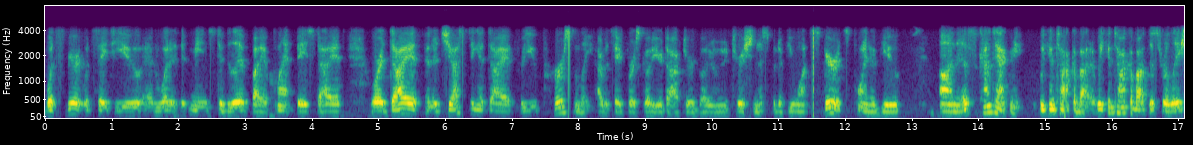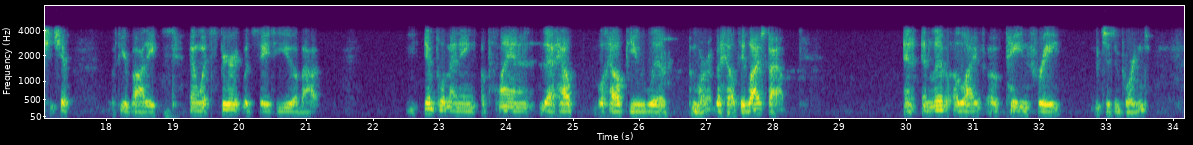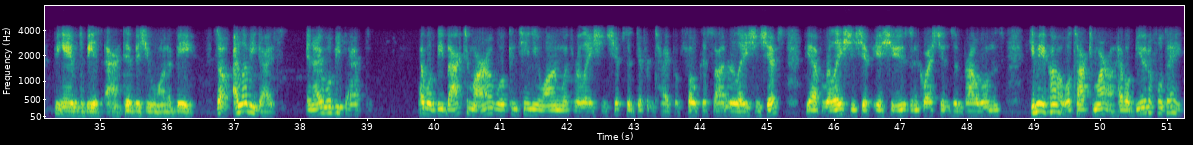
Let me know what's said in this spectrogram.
what spirit would say to you and what it means to live by a plant based diet or a diet and adjusting a diet for you personally. I would say first go to your doctor, go to a nutritionist, but if you want spirit's point of view on this, contact me. We can talk about it. We can talk about this relationship with your body and what spirit would say to you about implementing a plan that help will help you live more of a healthy lifestyle and, and live a life of pain free, which is important, being able to be as active as you want to be. So I love you guys, and I will be back. I will be back tomorrow. We'll continue on with relationships, a different type of focus on relationships. If you have relationship issues and questions and problems, give me a call. We'll talk tomorrow. Have a beautiful day.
